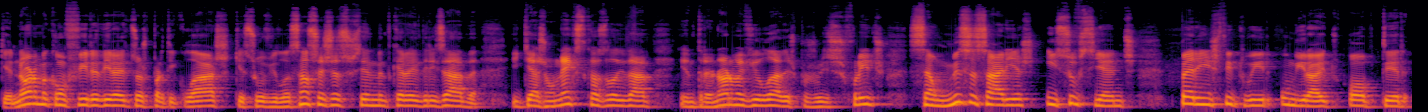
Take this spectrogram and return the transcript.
que a norma confira direitos aos particulares, que a sua violação seja suficientemente caracterizada e que haja um nexo de causalidade entre a norma violada e os prejuízos sofridos, são necessárias e suficientes para instituir um direito a obter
